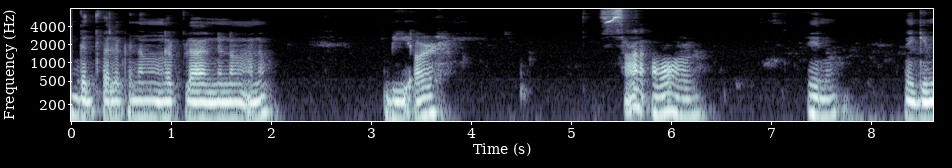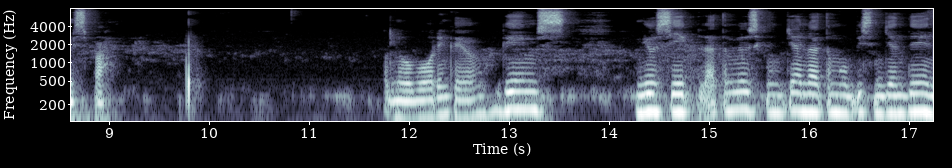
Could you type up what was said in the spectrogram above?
Ang ganda talaga ng airplano ng ano BR Sana all Ayun o May games pa. Pag naboboring kayo Games Music Lahat ng music nandyan Lahat ng movies nandyan din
